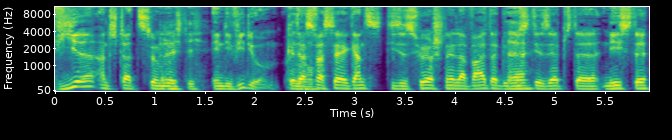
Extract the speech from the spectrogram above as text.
Wir anstatt zum Richtig. Individuum. Genau. Das, was ja ganz, dieses höher, schneller, weiter, du äh. bist dir selbst der Nächste,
